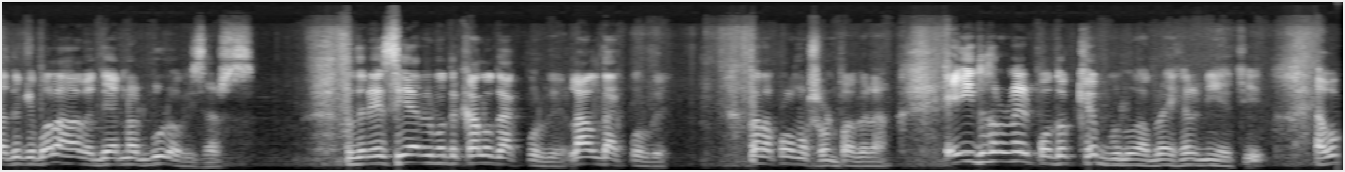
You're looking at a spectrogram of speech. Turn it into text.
তাদেরকে বলা হবে they are not good officers তাদের এসিআর এর মধ্যে কালো দাগ পড়বে, লাল দাগ পড়বে, তারা প্রমোশন পাবে না। এই ধরনের পদক্ষেপগুলো আমরা এখানে নিয়েছি এবং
